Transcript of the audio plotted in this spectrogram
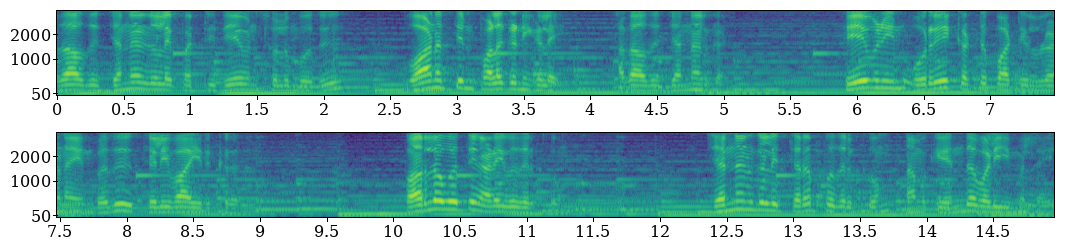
அதாவது ஜன்னல்களை பற்றி தேவன் சொல்லும்போது வானத்தின் பலகணிகளை அதாவது ஜன்னல்கள். தேவனின் ஒரே கட்டுப்பாட்டில் உள்ளன என்பது தெளிவாயிருக்கிறது. பரலோகத்தை அடைவதற்கும் ஜன்னல்களை திறப்பதற்கும் நமக்கு எந்த வழியும் இல்லை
